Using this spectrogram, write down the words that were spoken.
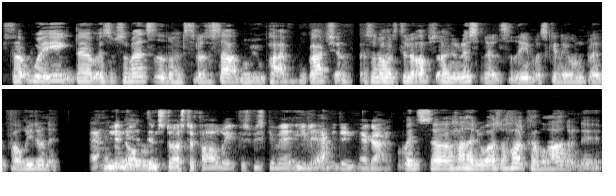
Så UAE, der, altså, som altid, når han stiller til start, må vi jo pege på Pogacar. Altså når han stiller op, så er han jo næsten altid en, man skal nævne blandt favoritterne. Ja, han er nok øhm, den største favorit, hvis vi skal være helt ærlige ja. den her gang. Men så har han jo også holdkammeraterne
